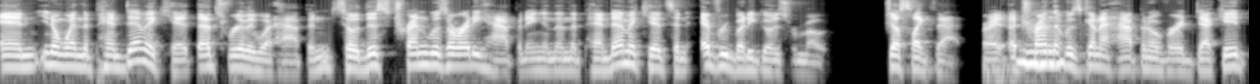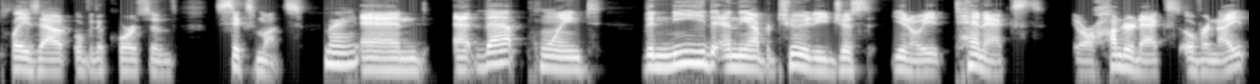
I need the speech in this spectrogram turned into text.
And, you know, when the pandemic hit, that's really what happened. So this trend was already happening. And then the pandemic hits and everybody goes remote just like that, right? A trend mm-hmm. that was going to happen over a decade plays out over the course of six months. Right. And at that point, the need and the opportunity just, you know, it 10x or 100x overnight.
